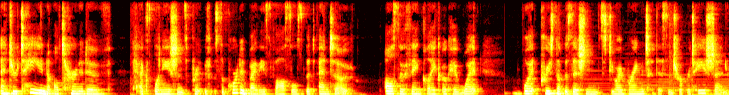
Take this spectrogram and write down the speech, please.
entertain alternative explanations pr- supported by these fossils, but and to also think like, okay, what what presuppositions do I bring to this interpretation?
